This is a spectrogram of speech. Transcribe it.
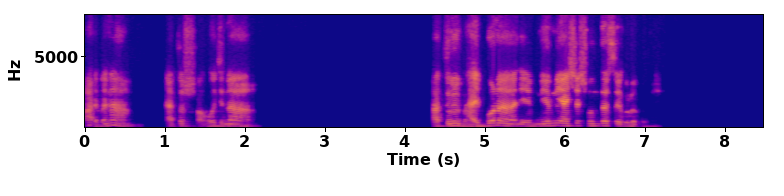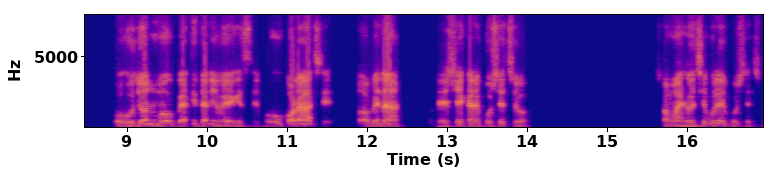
পারবে না। এত সহজ না। আর তুমি ভাইবো না যে এমনি এমনি এসে শুনতেছো এগুলো তুমি। বহু জন্ম ব্যতিতানি হয়ে গেছে, বহু করা আছে। তবে না, তুমি এসে এখানে বসেছো। সময় হয়েছে বলে বসেছো।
